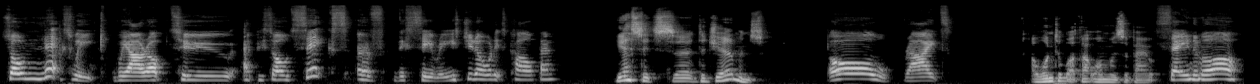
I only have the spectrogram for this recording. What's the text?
So next week we are up to episode six of this series. Do you know what it's called, Ben? Yes, it's uh, the Germans. Oh, right. I wonder what that one was about. Say no more.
